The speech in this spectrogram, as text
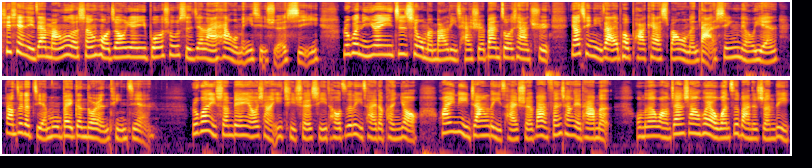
谢谢你在忙碌的生活中愿意拨出时间来和我们一起学习。如果你愿意支持我们把理财学伴做下去，邀请你在 Apple Podcast 帮我们打新留言，让这个节目被更多人听见。如果你身边有想一起学习投资理财的朋友，欢迎你将理财学伴分享给他们。我们的网站上会有文字版的整理，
